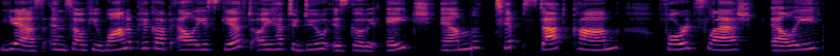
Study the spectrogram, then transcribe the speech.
Yes. And so if you want to pick up Ellie's gift, all you have to do is go to hmtips.com forward slash Ellie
